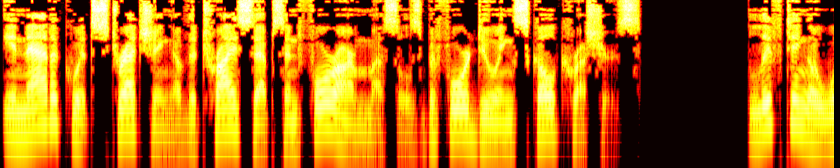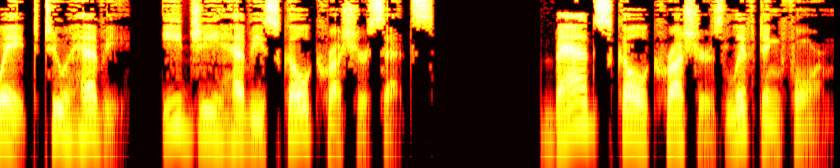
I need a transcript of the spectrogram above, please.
Inadequate stretching of the triceps and forearm muscles before doing skull crushers. Lifting a weight too heavy, e.g., heavy skull crusher sets. Bad skull crushers lifting form.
